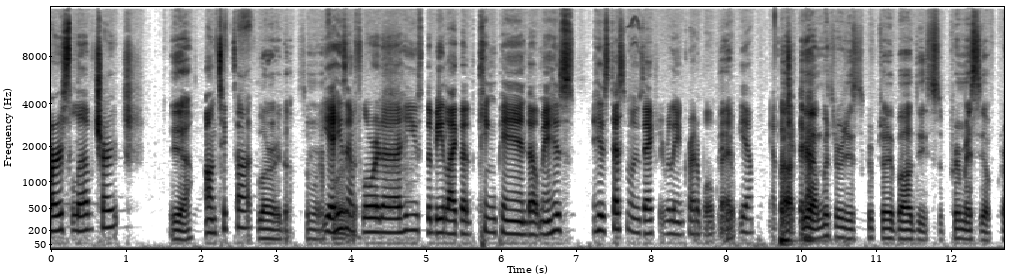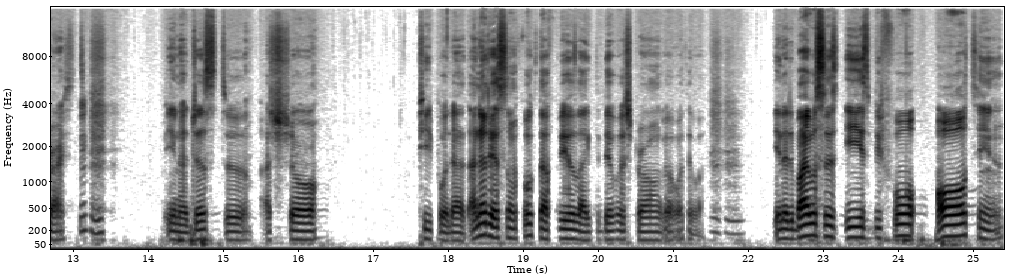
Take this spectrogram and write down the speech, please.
first love church Yeah, on tiktok Florida, somewhere. yeah he's in Florida. florida he used to be like a kingpin dope man his his testimony is actually really incredible but Yep. yeah yeah go Uh, check that yeah, out I'm going to read the scripture about the supremacy of Christ. hmm you know, just to assure people that I know there's some folks that feel like the devil is strong or whatever. hmm You know, the Bible says he is before all things,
